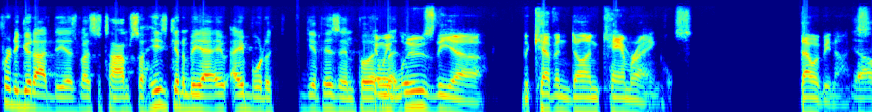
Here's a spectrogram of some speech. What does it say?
pretty good ideas most of the time, so he's going to be a- able to give his input. Can we but- lose the uh the Kevin Dunn camera angles? That would be nice. yeah,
